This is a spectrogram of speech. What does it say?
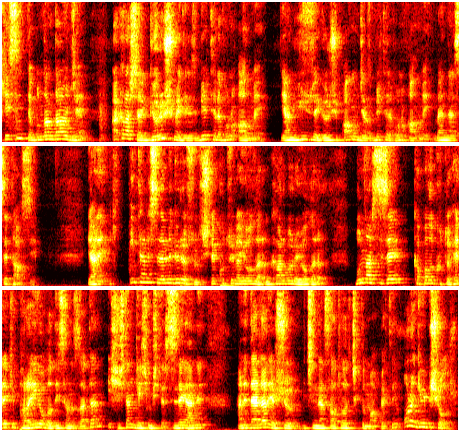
Kesinlikle bundan daha önce arkadaşlar görüşmediğiniz bir telefonu almayın. Yani yüz yüze görüşüp almayacağınız bir telefonu almayın. Benden size tavsiye. Yani internet sitelerinde görüyorsunuz işte kutuyla yollarım, kargoyla yollarım. Bunlar size kapalı kutu. Hele ki parayı yolladıysanız zaten iş işten geçmiştir. Size yani hani derler ya şu içinden salatalık çıktı muhabbeti. Onun gibi bir şey olur.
